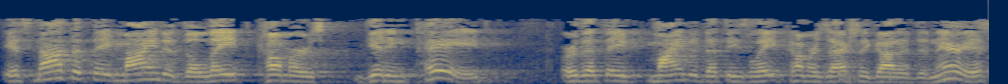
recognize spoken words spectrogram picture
It's not that they minded the late comers getting paid, or that they minded that these late comers actually got a denarius.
